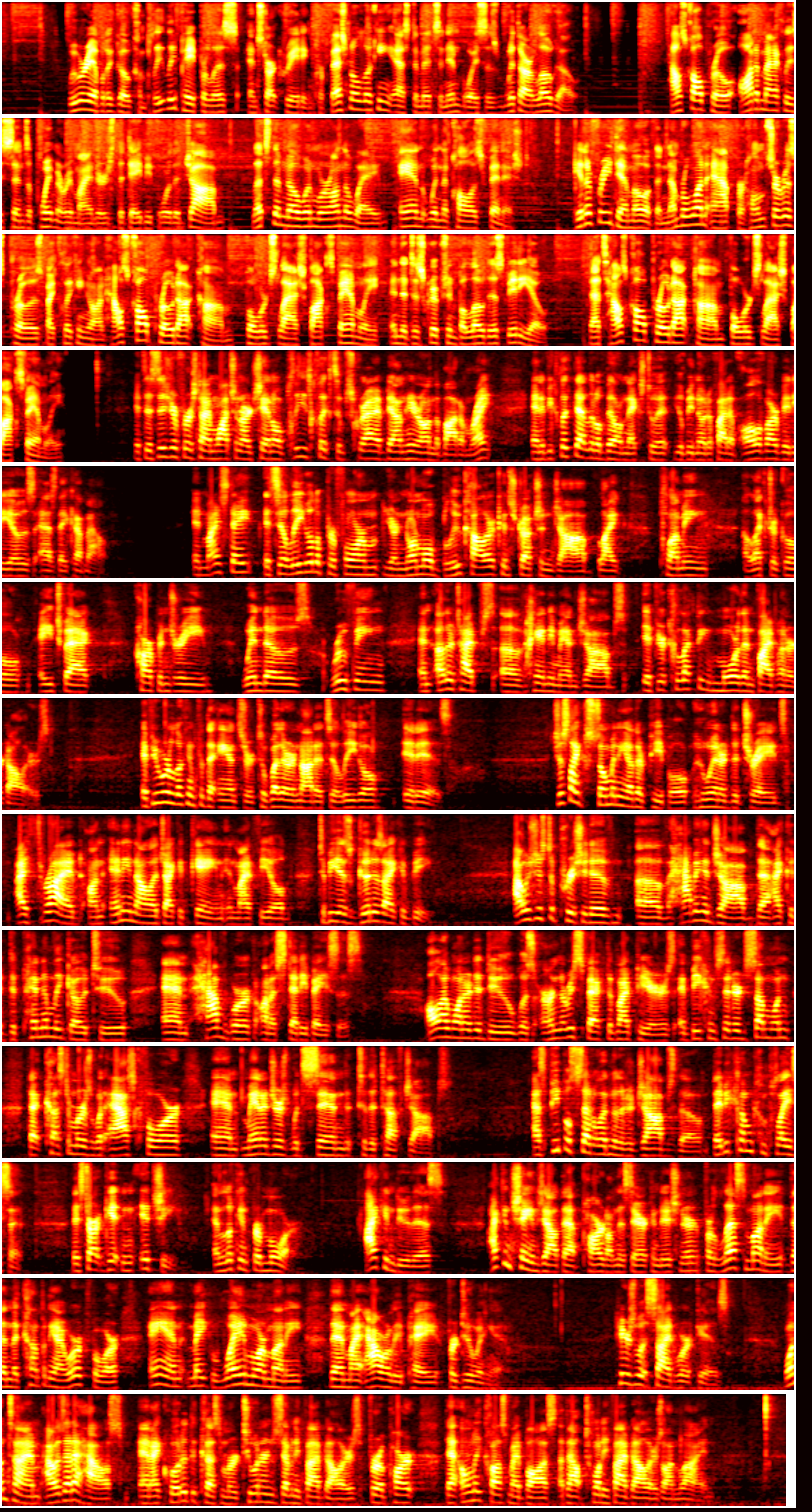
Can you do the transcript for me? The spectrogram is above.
We were able to go completely paperless and start creating professional-looking estimates and invoices with our logo. HouseCall Pro automatically sends appointment reminders the day before the job, lets them know when we're on the way, and when the call is finished. Get a free demo of the number one app for home service pros by clicking on housecallpro.com forward slash Fox Family in the description below this video. That's housecallpro.com forward slash Fox Family. If this is your first time watching our channel, please click subscribe down here on the bottom right. And if you click that little bell next to it, you'll be notified of all of our videos as they come out. In my state, it's illegal to perform your normal blue collar construction job like plumbing, electrical, HVAC, carpentry, windows, roofing, and other types of handyman jobs if you're collecting more than $500. If you were looking for the answer to whether or not it's illegal, it is. Just like so many other people who entered the trades, I thrived on any knowledge I could gain in my field to be as good as I could be. I was just appreciative of having a job that I could dependably go to and have work on a steady basis. All I wanted to do was earn the respect of my peers and be considered someone that customers would ask for and managers would send to the tough jobs. As people settle into their jobs though, they become complacent. They start getting itchy and looking for more. I can do this. I can change out that part on this air conditioner for less money than the company I work for and make way more money than my hourly pay for doing it. Here's what side work is. One time, I was at a house and I quoted the customer $275 for a part that only cost my boss about $25 online.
